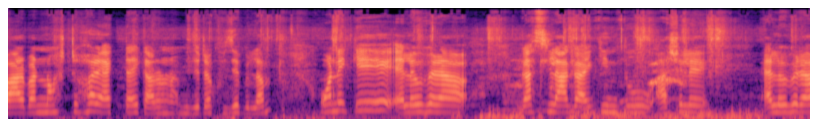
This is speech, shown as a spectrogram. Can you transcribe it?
বারবার নষ্ট হওয়ার একটাই কারণ আমি যেটা খুঁজে পেলাম। অনেকে অ্যালোভেরা গাছ লাগায়, কিন্তু আসলে অ্যালোভেরা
